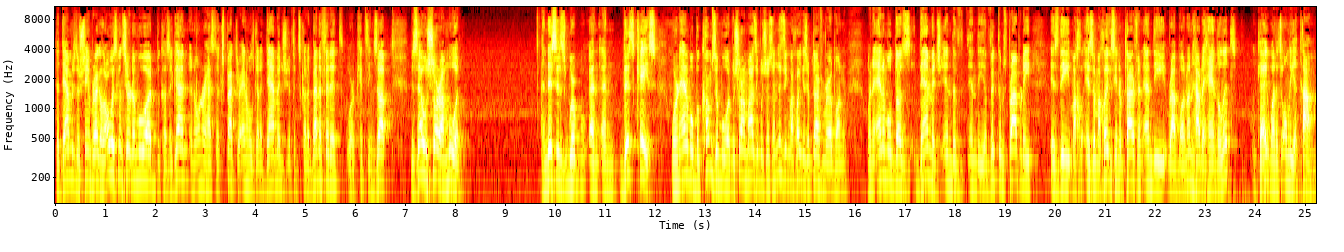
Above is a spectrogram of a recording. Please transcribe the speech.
the damage of shame regular are always considered a muad because again, an owner has to expect your animal is going to damage if it's going to benefit it or kick things up. Shor muad. And this is where, and, and this case where an animal becomes a muad, v'shar mazik v'shos anizik machlekes rabtar from Rabban, when an animal does damage in the in the victim's property, is the is a machlekes in Rabtarfin and the Rabbanon how to handle it. Okay, when it's only a tam,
